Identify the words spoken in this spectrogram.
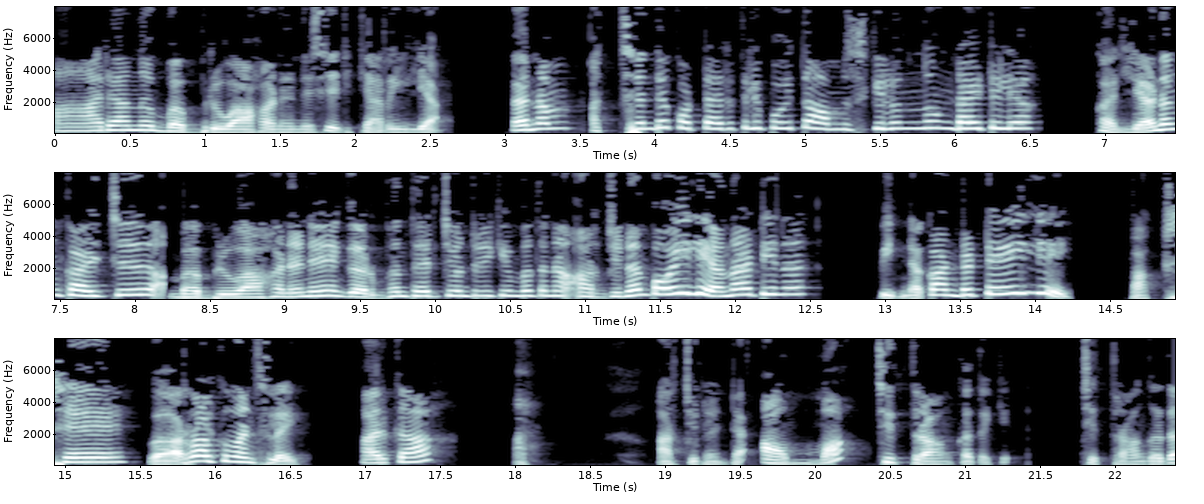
ആരാന്ന് ബബ്രുവാഹണന് ശരിക്കറിയില്ല കാരണം അച്ഛന്റെ കൊട്ടാരത്തിൽ പോയി താമസിക്കലൊന്നും ഉണ്ടായിട്ടില്ല. കല്യാണം കഴിച്ച് ബബ്രുവാഹണനെ ഗർഭം ധരിച്ചുകൊണ്ടിരിക്കുമ്പോ തന്നെ അർജുനൻ പോയില്ലേ ആ നാട്ടീന്ന്? പിന്നെ കണ്ടിട്ടേ ഇല്ലേ പക്ഷേ വേറൊരാൾക്ക് മനസ്സിലായി. ആർക്കാ? അർജുനന്റെ അമ്മ ചിത്രാംഗതയ്ക്ക് ചിത്രാംഗത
